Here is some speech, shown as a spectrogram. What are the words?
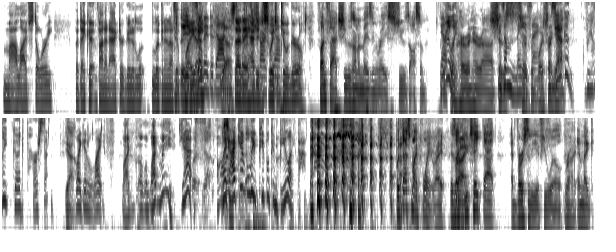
my life story," but they couldn't find an actor good at loo- looking enough to There you play go. so they did that. Yeah. So they had to shark, just switch yeah. it to a girl. Fun fact: She was on Amazing Race. She was awesome. Yeah. Really? Her and her uh, she She's had a surfer boyfriend. She's yeah, like a really good person. Yeah. Like in life. Like uh, like me. Yes. yeah. Like I can't believe people can be like that. but that's my point, right? Is like Right. you take that adversity, if you will, Right. and like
